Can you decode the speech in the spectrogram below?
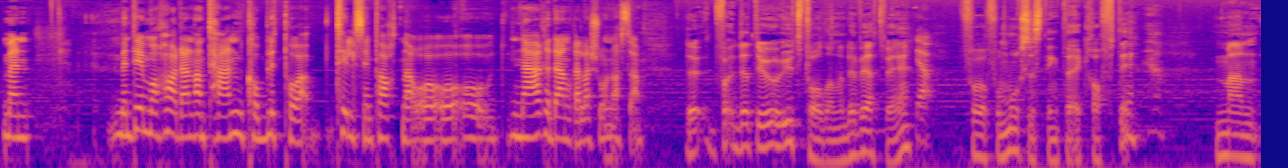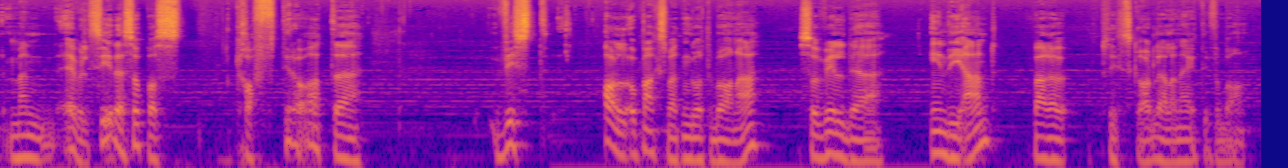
men men det må ha den antennen koblet på til sin partner og, og, og nære den relasjonen også. Det, dette er jo utfordrende, det vet vi. Ja. For, for morsinstinktet er kraftig. Ja. Men, men, jeg vil si det er såpass kraftig da, at eh, hvis all oppmerksomheten går til barnet, så vil det in the end være skadelig eller negativt for barnet.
